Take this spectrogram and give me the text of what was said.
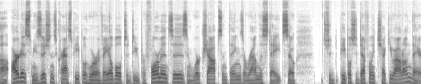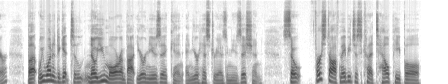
uh, artists, musicians, craftspeople who are available to do performances and workshops and things around the state. So should people should definitely check you out on there. But we wanted to get to know you more about your music and, and your history as a musician. So first off, maybe just kind of tell people,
